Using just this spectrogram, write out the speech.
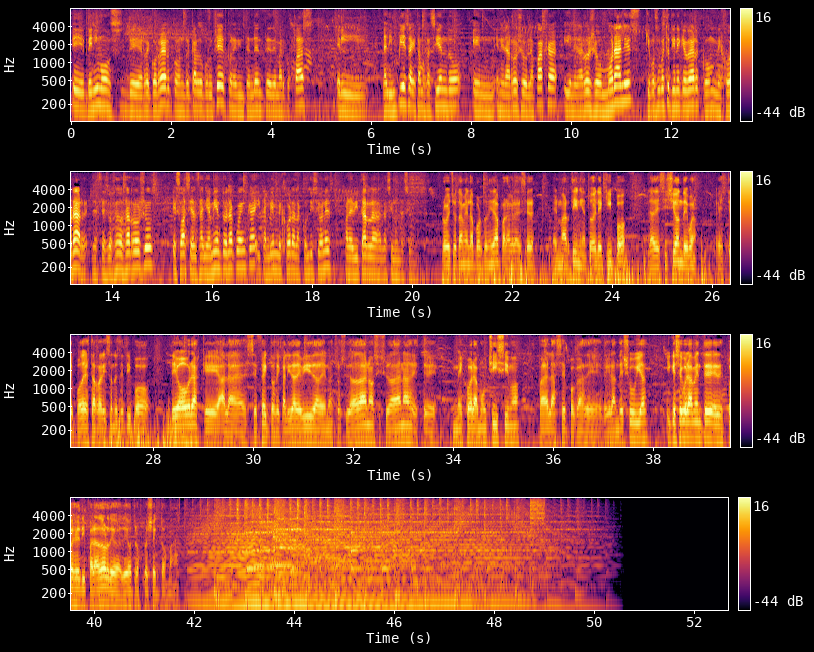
eh, venimos de recorrer con Ricardo Curuchet, con el intendente de Marcos Paz, la limpieza que estamos haciendo en, el arroyo La Paja y en el arroyo Morales, que por supuesto tiene que ver con mejorar la situación de los arroyos eso hace el saneamiento de la cuenca y también mejora las condiciones para evitar las inundaciones. Aprovecho también la oportunidad para agradecer al Martín y a todo el equipo la decisión de bueno, este, poder estar realizando este tipo de obras que a los efectos de calidad de vida de nuestros ciudadanos y ciudadanas este, mejora muchísimo para las épocas de, grandes lluvias y que seguramente después el disparador de otros proyectos más.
